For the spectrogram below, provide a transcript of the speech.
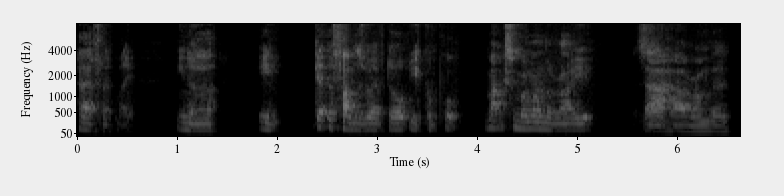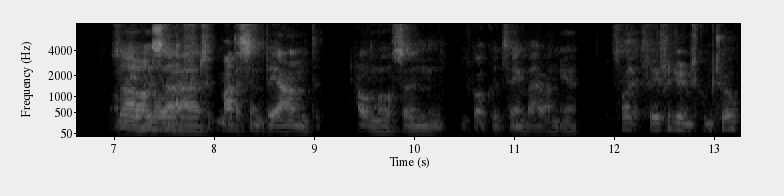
perfectly. You know, he'd get the fans revved up. You could put Maximin on the right. Zaha on the on Zaha the on the side. left. Maddison behind. Callum Wilson. You've got a good team there, haven't you? It's like FIFA dreams come true.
